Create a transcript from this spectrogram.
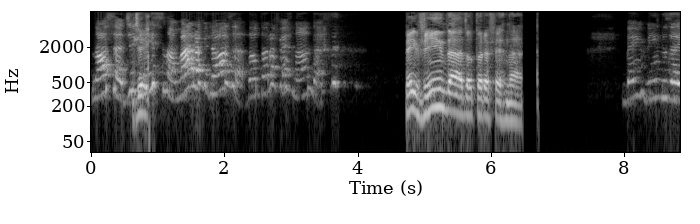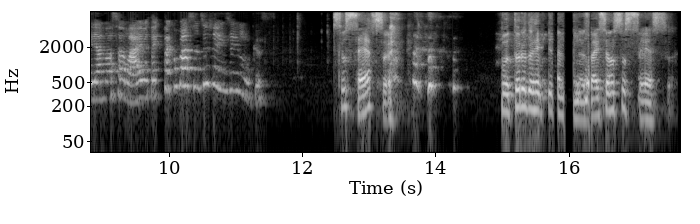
Nossa, digníssima, maravilhosa, doutora Fernanda. Bem-vinda, doutora Fernanda. Bem-vindos aí à nossa live. Até que tá com bastante gente, hein, Lucas? Sucesso! Futuro do Retira Minas vai ser um sucesso.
